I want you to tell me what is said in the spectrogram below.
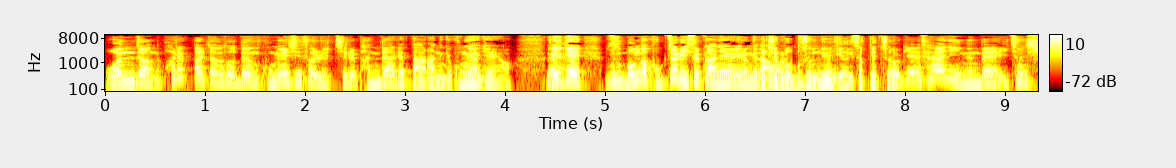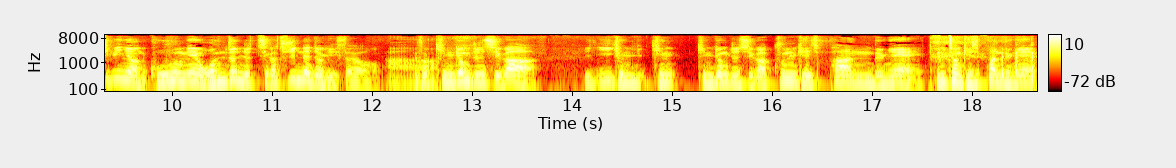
원전, 화력발전소 등 공해시설 유치를 반대하겠다라는 게 공약이에요. 그러니까 네. 이게 무슨 뭔가 곡절이 있을 거 아니에요? 이런 게 나오는. 뭐 무슨 얘기가 있었겠죠. 여기에는 사연이 있는데 2012년 고흥에 원전 유치가 추진된 적이 있어요. 아. 그래서 김경준 씨가 이, 이 김, 김, 김경준 씨가 군 게시판 등에 군청 게시판 등에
